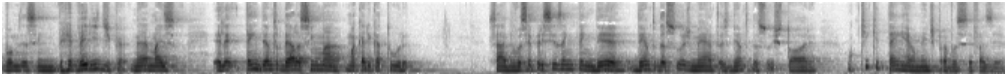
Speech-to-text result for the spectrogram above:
vamos dizer assim, verídica, né, mas ele tem dentro dela assim uma, uma caricatura. Sabe? Você precisa entender dentro das suas metas, dentro da sua história, o que, que tem realmente para você fazer.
